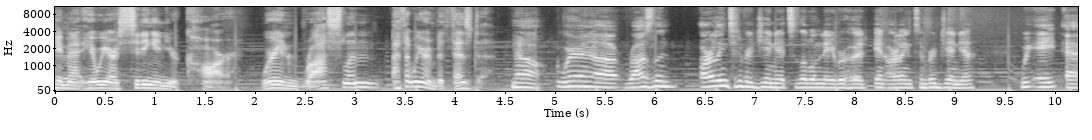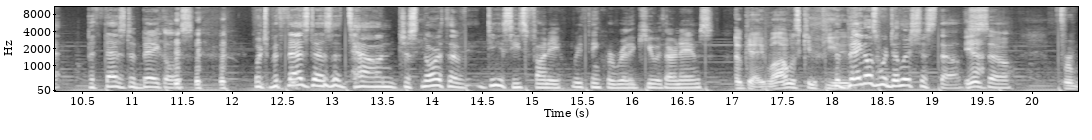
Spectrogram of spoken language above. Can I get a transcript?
Okay, Matt, here we are sitting in your car. We're in Rosslyn. I thought we were in Bethesda. No, we're in uh, Rosslyn, Arlington, Virginia. It's a little neighborhood in Arlington, Virginia. We ate at Bethesda Bagels, which Bethesda is a town just north of DC. It's funny. We think we're really cute with our names. Okay, well, I was confused. The bagels were delicious, though. Yeah. So For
